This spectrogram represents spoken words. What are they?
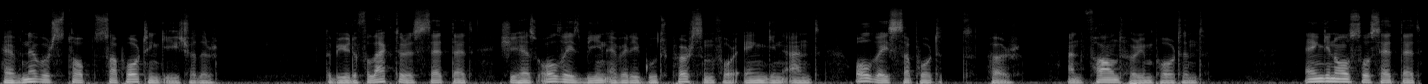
have never stopped supporting each other. The beautiful actress said that she has always been a very good person for Engin and always supported her and found her important. Engin also said that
